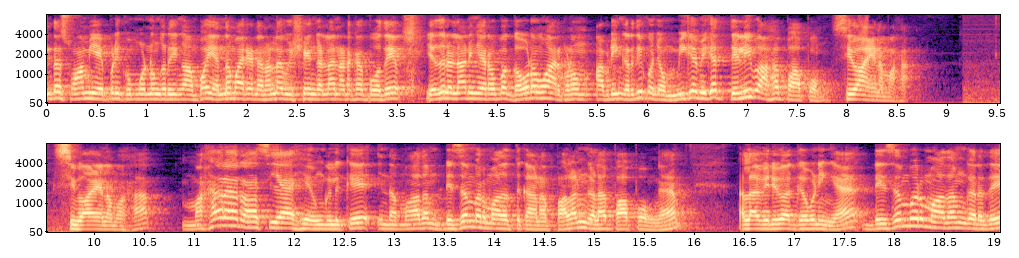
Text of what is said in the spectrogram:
எந்த சுவாமியை எப்படி கும்பிடணுங்கிறீங்க அப்போ எந்த மாதிரியான நல்ல விஷயங்கள்லாம் நடக்க போகுது எதிரெல்லாம் நீங்கள் ரொம்ப கௌரவமாக இருக்கணும் அப்படிங்கிறதையும் கொஞ்சம் மிக மிக தெளிவாக பார்ப்போம். சிவாயனமாக சிவாய நமகா மகர ராசியாகிய உங்களுக்கு இந்த மாதம் டிசம்பர் மாதத்துக்கான பலன்களை பார்ப்போங்க. நல்லா விரிவாக கவனிங்க. டிசம்பர் மாதங்கிறது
